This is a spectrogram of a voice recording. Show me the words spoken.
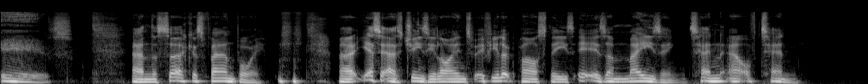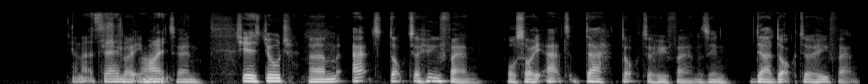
ears. And the circus fanboy. uh, yes, it has cheesy lines, but if you look past these, it is amazing. 10 out of 10. Out of ten. Straight in right. with 10. Cheers, George. Um, at Doctor Who fan, or sorry, at Da Doctor Who fan, as in Da Doctor Who fan.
